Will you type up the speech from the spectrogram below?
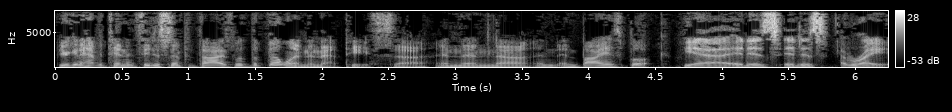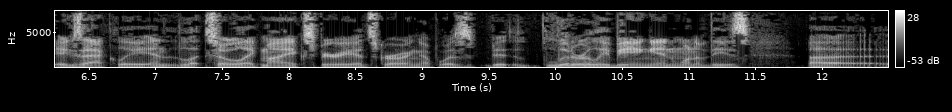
you're going to have a tendency to sympathize with the villain in that piece, uh, and then uh, and, and buy his book. Yeah, it is. It is right, exactly. And so, like my experience growing up was literally being in one of these uh,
